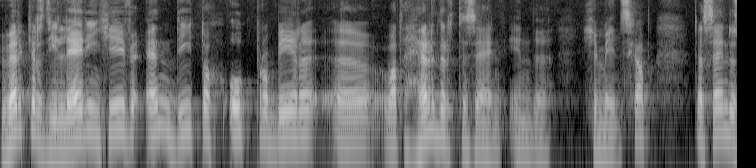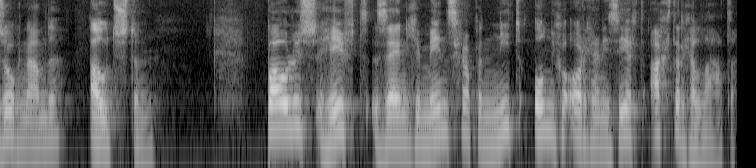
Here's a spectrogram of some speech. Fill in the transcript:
Werkers die leiding geven en die toch ook proberen uh, wat herder te zijn in de gemeenschap. Dat zijn de zogenaamde oudsten. Paulus heeft zijn gemeenschappen niet ongeorganiseerd achtergelaten.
